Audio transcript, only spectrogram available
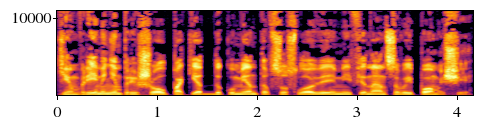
Тем временем пришел пакет документов с условиями финансовой помощи.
